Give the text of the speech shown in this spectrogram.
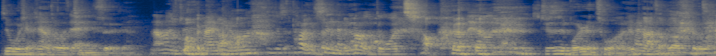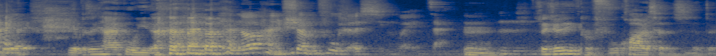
就我想象中的金色这样。然后你就蛮牛，就是到底是能够有多丑的 那种感觉。就是不会认错啊，就怕找不到车嘛，对，也不是他故意的。很多很炫富的行为在，嗯嗯，所以就是很浮夸的城市，对。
